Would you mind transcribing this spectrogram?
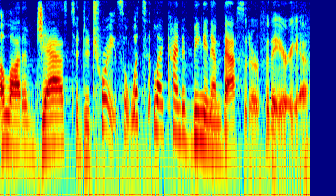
a lot of jazz to Detroit. So what's it like kind of being an ambassador for the area?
